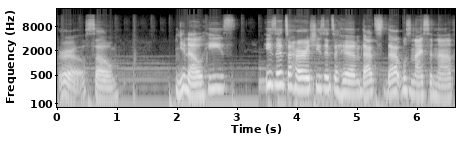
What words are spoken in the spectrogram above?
girl. So, you know, he's he's into her, she's into him. That's that was nice enough.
